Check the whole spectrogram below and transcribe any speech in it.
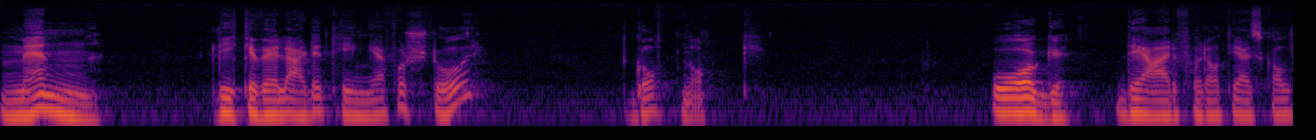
Men likevel er det ting jeg forstår godt nok. Og det er for at jeg skal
